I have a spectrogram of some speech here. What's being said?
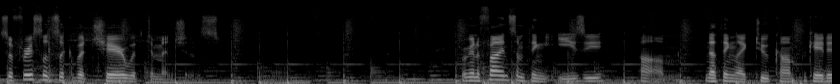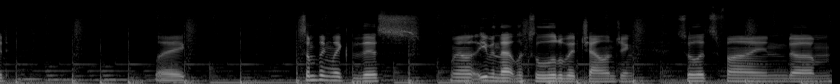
So first let's look up a chair with dimensions. We're going to find something easy, um, nothing like too complicated. Like something like this. Well, even that looks a little bit challenging. So let's find um,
